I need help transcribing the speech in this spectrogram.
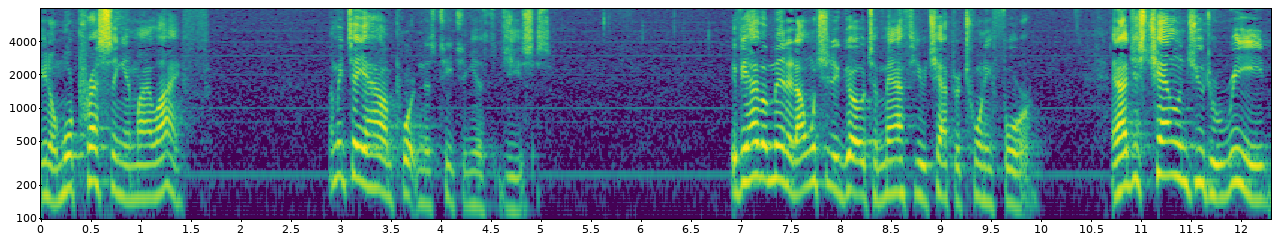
you know, more pressing in my life. Let me tell you how important this teaching is to Jesus. If you have a minute, I want you to go to Matthew chapter 24. And I just challenge you to read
